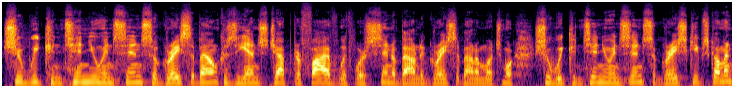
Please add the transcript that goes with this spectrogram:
should we continue in sin so grace abound? Because he ends chapter 5 with where sin abounded, grace abounded much more. Should we continue in sin so grace keeps coming?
